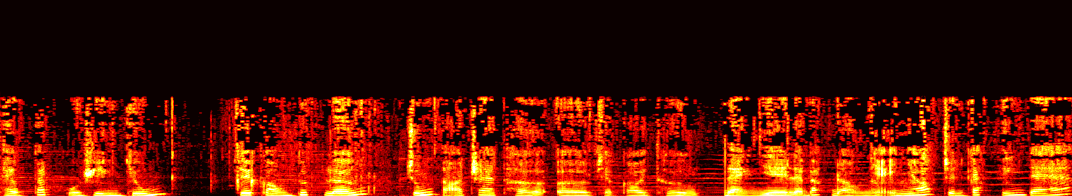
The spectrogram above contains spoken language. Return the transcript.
theo cách của riêng chúng. Với con tút lớn, chúng tỏ ra thờ ơ và coi thường. Đàn dê lại bắt đầu nhảy nhót trên các phiến đá.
